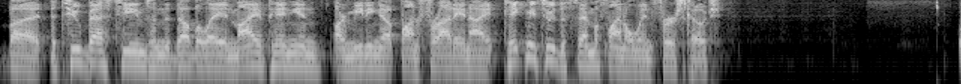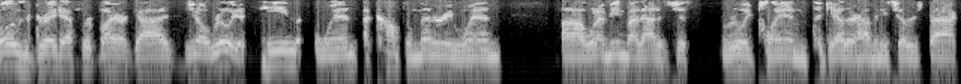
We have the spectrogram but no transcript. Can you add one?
but the two best teams in the double A, in my opinion, are meeting up on Friday night. Take me through the semifinal win first, coach. Well, it was a great effort by our guys. You know, really a team win, a complimentary win. Uh, what I mean by that is just really playing together, having each other's backs.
